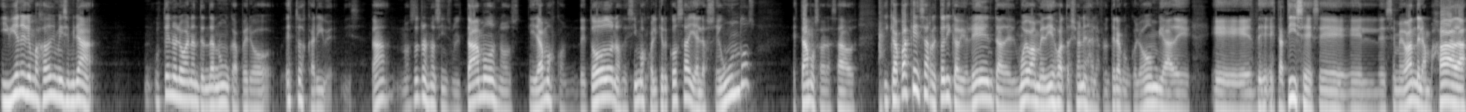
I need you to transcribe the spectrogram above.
y viene el embajador y me dice: Mirá, ustedes no lo van a entender nunca, pero esto es Caribe. Dice. Nosotros nos insultamos, nos tiramos con de todo, nos decimos cualquier cosa y a los segundos estamos abrazados. Y capaz que esa retórica violenta del muévame 10 batallones a la frontera con Colombia, de, eh, estatices, eh, el- se me van de la embajada,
